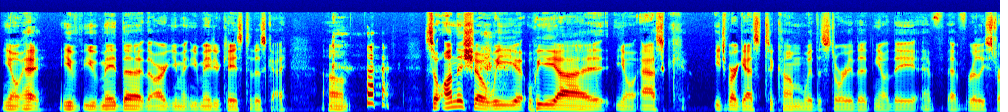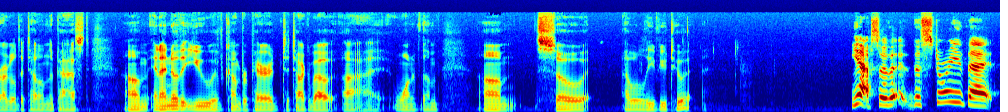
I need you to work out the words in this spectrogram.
you know, hey, you've you've made the the argument, you've made your case to this guy. Um, so on this show, we we uh, you know ask each of our guests to come with the story that you know they have have really struggled to tell in the past. Um, and I know that you have come prepared to talk about uh, one of them. Um, so I will leave you to it. Yeah. So the the story that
